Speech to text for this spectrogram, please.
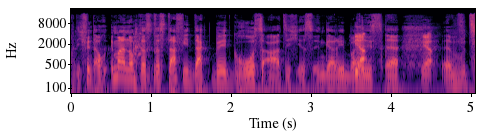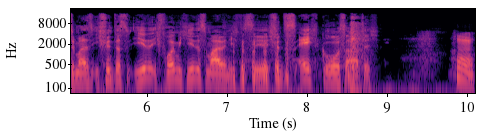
gemacht. Ich finde auch immer noch, dass das Daffy Duck Bild großartig ist in Garibaldis äh, Ja. äh, Zimmer. Ich finde das jede, ich freue mich jedes Mal, wenn ich das sehe. Ich finde es echt großartig. Hm.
